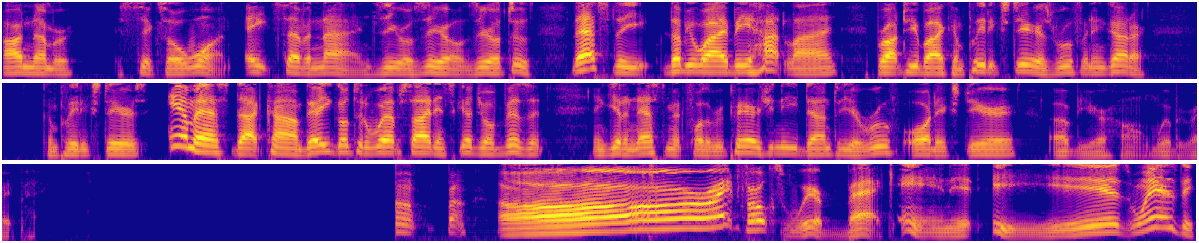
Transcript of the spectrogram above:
Our number is 601-879-0002. That's the WYB hotline brought to you by Complete Exteriors Roofing and Gutter. CompleteExteriorsMS.com. There you go to the website and schedule a visit and get an estimate for the repairs you need done to your roof or the exterior of your home. We'll be right back. All right, folks, we're back, and it is Wednesday.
